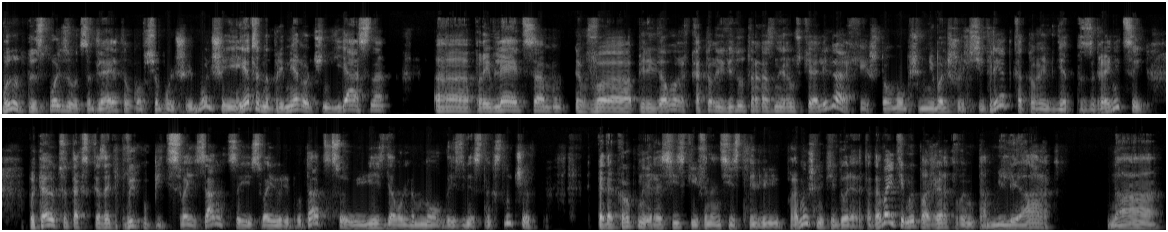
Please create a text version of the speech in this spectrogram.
будут использоваться для этого все больше и больше. И это, например, очень ясно проявляется в переговорах, которые ведут разные русские олигархи, что, в общем, небольшой секрет, которые где-то за границей пытаются, так сказать, выкупить свои санкции, свою репутацию. Есть довольно много известных случаев, когда крупные российские финансисты или промышленники говорят, а давайте мы пожертвуем там миллиард на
